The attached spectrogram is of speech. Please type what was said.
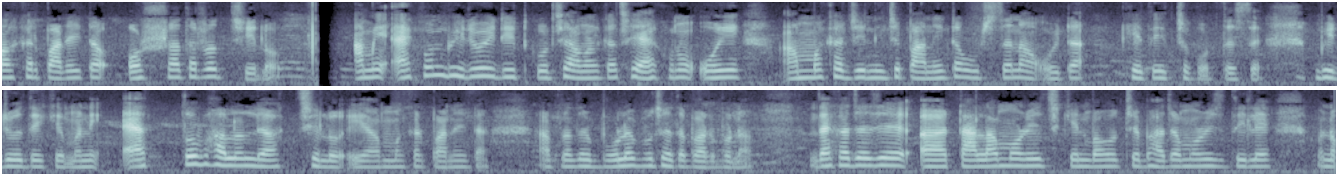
মাখার পানিটা অসাধারণ ছিল। আমি এখন ভিডিও এডিট করছি, আমার কাছে এখনও ওই আম মাখার যে নিচে পানিটা উঠছে না, ওইটা খেতে ইচ্ছে করতেছে ভিডিও দেখে। মানে এত ভালো লাগছিল এই আম মাখার পানিটা, আপনাদের বলে বোঝাতে পারব না। দেখা যায় যে টালা মরিচ কিংবা হচ্ছে ভাজা মরিচ দিলে মানে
